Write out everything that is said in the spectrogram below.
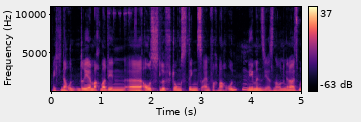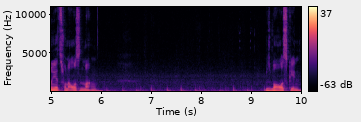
Wenn ich die nach unten drehe, machen wir den äh, Auslüftungsdings einfach nach unten. Nehmen Sie es nach unten. Genau, jetzt muss ich jetzt von außen machen. Müssen wir rausgehen.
